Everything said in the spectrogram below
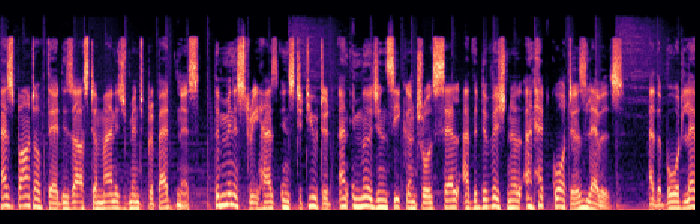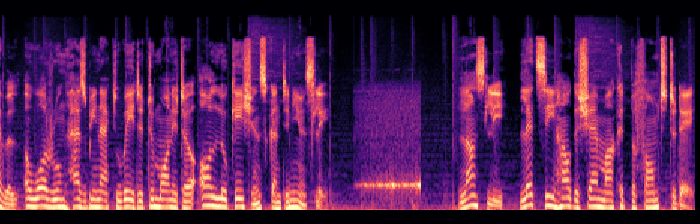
As part of their disaster management preparedness, the ministry has instituted an emergency control cell at the divisional and headquarters levels. At the board level, a war room has been activated to monitor all locations continuously. Lastly, let's see how the share market performed today.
